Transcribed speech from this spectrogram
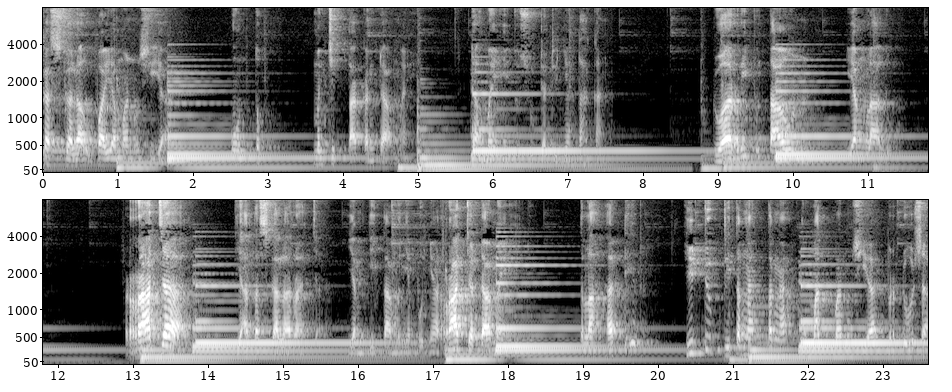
ketika segala upaya manusia untuk menciptakan damai damai itu sudah dinyatakan. 2000 tahun yang lalu raja di atas segala raja yang kita menyebutnya raja damai telah hadir hidup di tengah-tengah umat manusia berdosa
